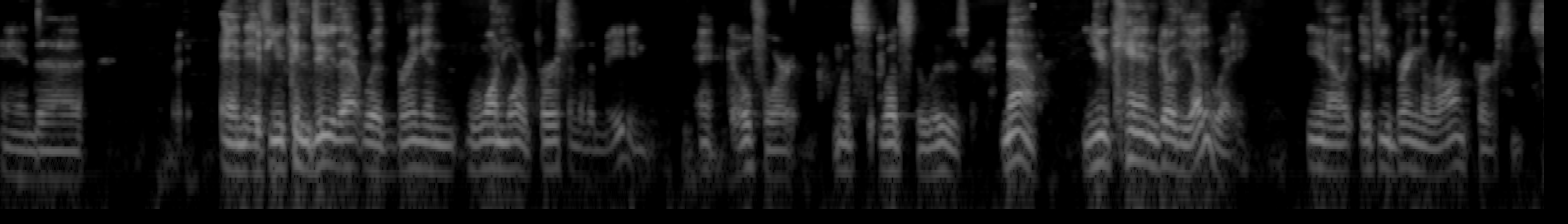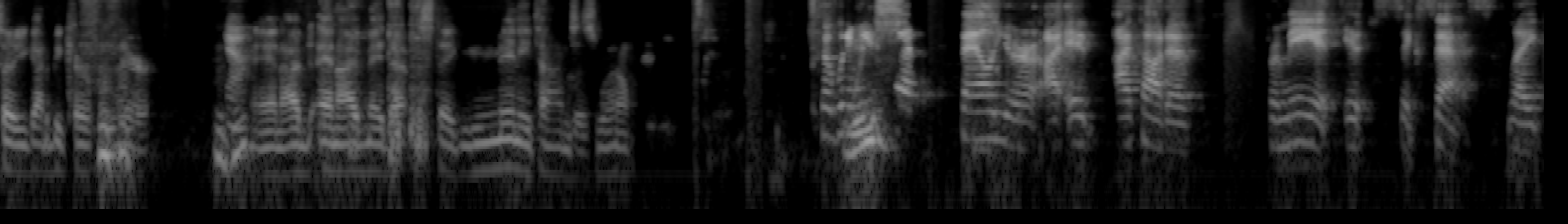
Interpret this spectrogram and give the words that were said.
And uh, and if you can do that with bringing one more person to the meeting, man, go for it. What's what's to lose? Now you can go the other way, you know, if you bring the wrong person. So you got to be careful there. Yeah. Mm-hmm. And I've and I've made that mistake many times as well. So when When you you- said failure, I it, I thought of for me it, it's success. Like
